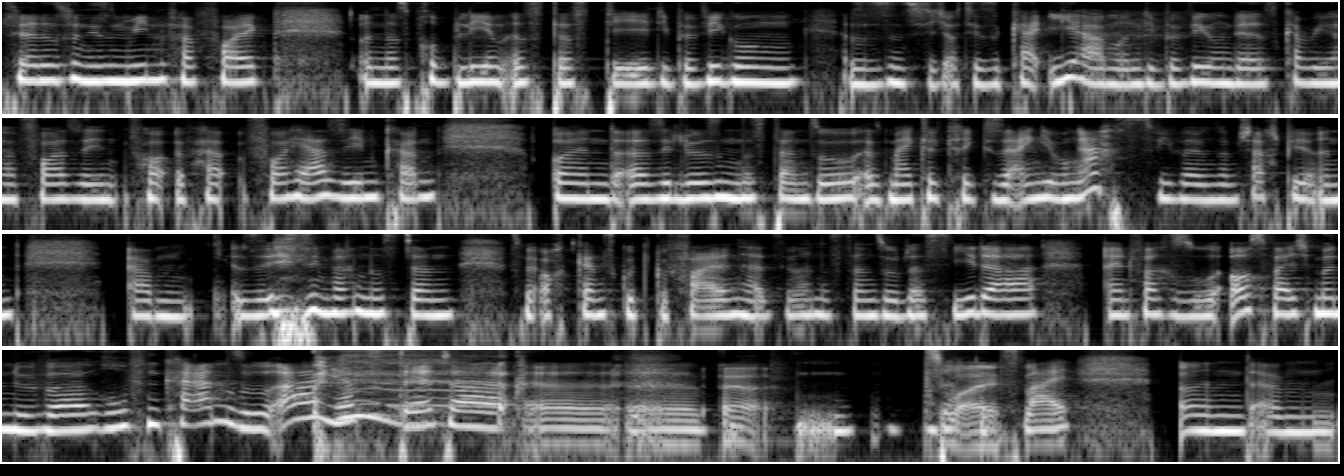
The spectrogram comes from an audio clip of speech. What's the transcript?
Sie werden das von diesen Minen verfolgt. Und das Problem ist, dass die, die Bewegungen, also es sind natürlich auch diese KI haben und die Bewegung der Discovery hervorsehen, vor, äh, vorhersehen können. Und äh, sie lösen das dann so, also Michael kriegt diese Eingebung, ach, ist wie bei unserem Schachspiel. Und ähm, sie, sie machen das dann, was mir auch ganz gut gefallen hat, sie machen das dann so, dass jeder einfach so Ausweichmanöver rufen kann. So, ah, jetzt Delta äh, äh, ja. Zwei. zwei. Und ähm,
